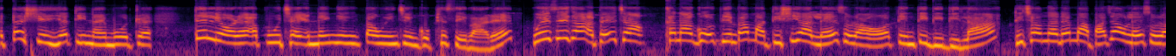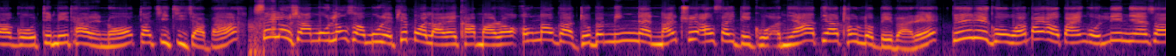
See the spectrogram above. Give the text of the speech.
အသက်ရှင်ရပ်တည်နိုင်မှုအတွက်တင့်လျော်တဲ့အပူချိန်အနှိမ့်ငင်ပတ်ဝန်းကျင်ကိုဖြစ်စေပါတယ်။ဝေးစစ်ကအပဲကြောင့် ခန္ဓာကိုယ်အပြင်ဘက်မှာတည်ရှိရလဲဆိုတာရောတင်သိပြီးပြီလားဒီ channel ထဲမှာဘာကြောင့်လဲဆိုတာကိုတင်ပေးထားတယ်နော်တွားကြည့်ကြည့်ကြပါစိတ်လှုပ်ရှားမှုလှုံ့ဆော်မှုတွေဖြစ်ပေါ်လာတဲ့အခါမှာတော့အုံနောက်က dopamine နဲ့ nitric oxide တွေကိုအများအပြားထုတ်လွှတ်ပေးပါတယ်သွေးတွေကိုဝမ်းပိုက်အောက်ပိုင်းကိုလျင်မြန်စွာ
